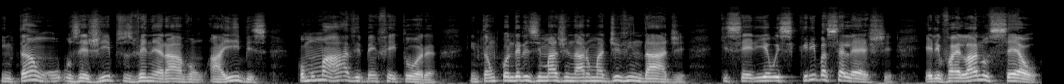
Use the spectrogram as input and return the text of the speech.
Então, os egípcios veneravam a Ibis como uma ave benfeitora. Então, quando eles imaginaram uma divindade, que seria o escriba celeste, ele vai lá no céu,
